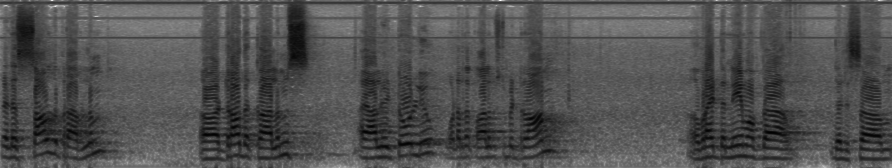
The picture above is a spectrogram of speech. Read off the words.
Let us solve the problem. Uh, draw the columns. I already told you what are the columns to be drawn. Uh, write the name of the that is um,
